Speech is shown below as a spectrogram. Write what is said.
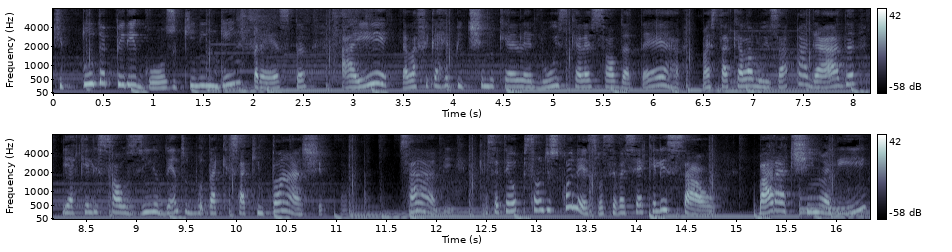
que tudo é perigoso, que ninguém presta. Aí ela fica repetindo que ela é luz, que ela é sal da terra, mas tá aquela luz apagada e aquele salzinho dentro daquele saquinho plástico, sabe? Que você tem a opção de escolher se você vai ser aquele sal baratinho ali,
